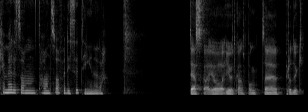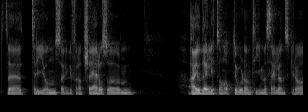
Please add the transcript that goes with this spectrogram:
Hvem er det som tar ansvar for disse tingene, da? Det skal jo i utgangspunktet produkttrioen sørge for at skjer. Og så er jo det litt sånn opp til hvordan teamet selv ønsker å,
